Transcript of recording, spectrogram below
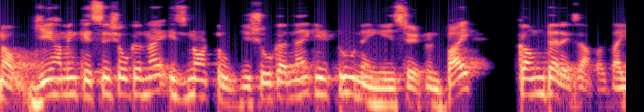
नाउ ये हमें किससे शो करना है? इज़ नॉट ट्रू ये शो करना है कि ट्रू नहीं है statement by counter example by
